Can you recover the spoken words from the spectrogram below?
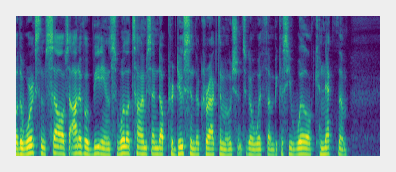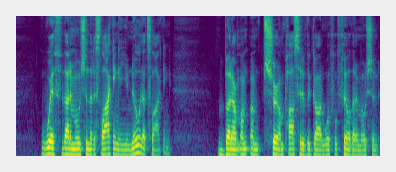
but the works themselves, out of obedience, will at times end up producing the correct emotion to go with them because you will connect them with that emotion that is lacking and you know that's lacking. But I'm, I'm, I'm sure, I'm positive that God will fulfill that emotion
